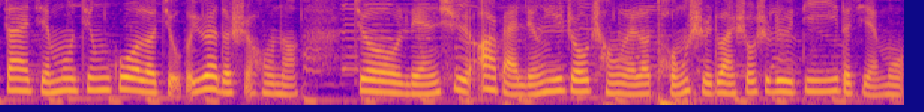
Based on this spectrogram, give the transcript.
在节目经过了九个月的时候呢，就连续二百零一周成为了同时段收视率第一的节目。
